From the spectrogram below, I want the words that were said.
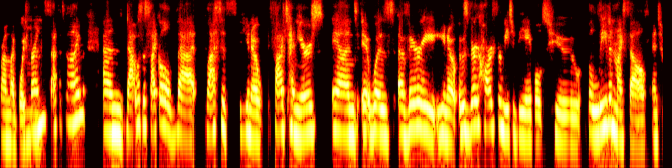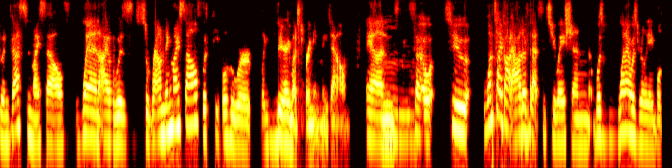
from my mm-hmm. boyfriends mm-hmm. at the time. And that was a cycle that lasted, you know, five, ten years. And it was a very, you know, it was very hard for me to be able to believe in myself and to invest in myself when I was surrounding myself with people who were like very much bringing me down. And mm. so to once I got out of that situation was when I was really able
